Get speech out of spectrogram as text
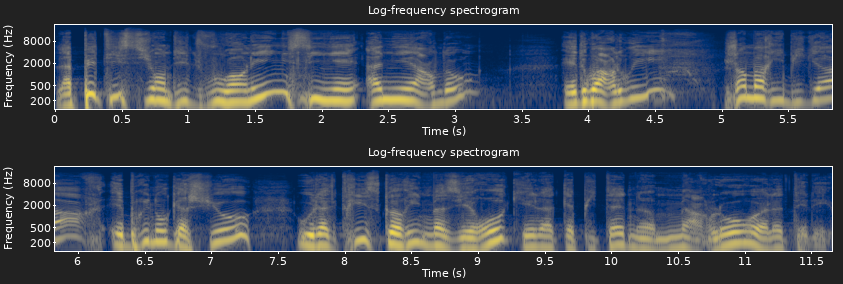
la pétition, dites-vous en ligne, signée Annie Arnaud, Édouard Louis, Jean-Marie Bigard et Bruno Gaccio, ou l'actrice Corinne Maziero, qui est la capitaine Marlowe à la télé,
